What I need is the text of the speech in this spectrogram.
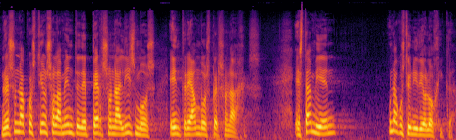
no es una cuestión solamente de personalismos entre ambos personajes. Es también una cuestión ideológica,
